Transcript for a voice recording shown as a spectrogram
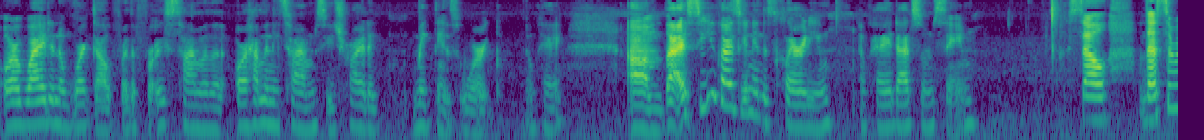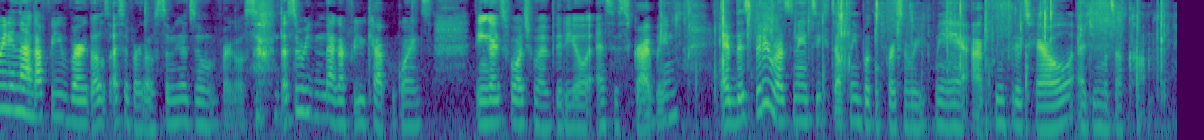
or why it didn't work out for the first time or, the, or how many times you try to make things work okay um but i see you guys getting this clarity okay that's what i'm saying so that's the reading that I got for you Virgos. I said Virgos. Some of you guys doing Virgos. that's the reading that I got for you Capricorns. Thank you guys for watching my video and subscribing. If this video resonates, you can definitely book a personal read with me at queenfredatarot at gmail.com.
